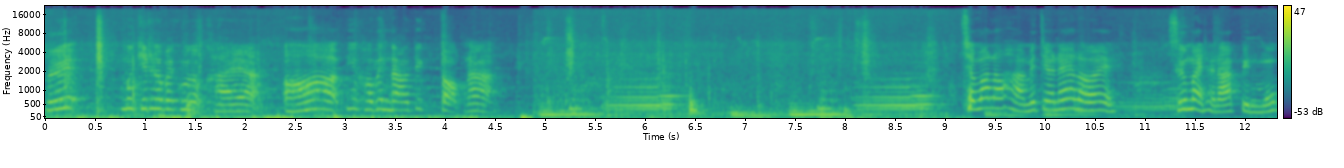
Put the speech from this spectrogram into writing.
เฮ้ย เมื่อกี้เธอไปคุยกับใครอะ อ๋อ พี่เขาเป็นดาวติ๊กตอกน่ะ ฉันว่าเราหาไม่เจอแน่เลย ซื้อใหม่เถอะนะปิ่นมุก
